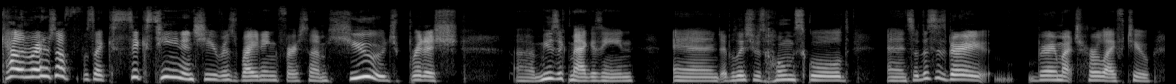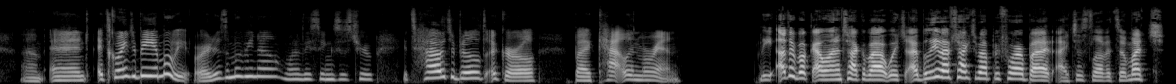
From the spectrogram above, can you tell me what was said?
Caitlin Moran herself was like 16 and she was writing for some huge British uh, music magazine, and I believe she was homeschooled. And so this is very, very much her life too. Um, and it's going to be a movie, or it is a movie now. One of these things is true. It's How to Build a Girl by Caitlin Moran. The other book I want to talk about, which I believe I've talked about before, but I just love it so much,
